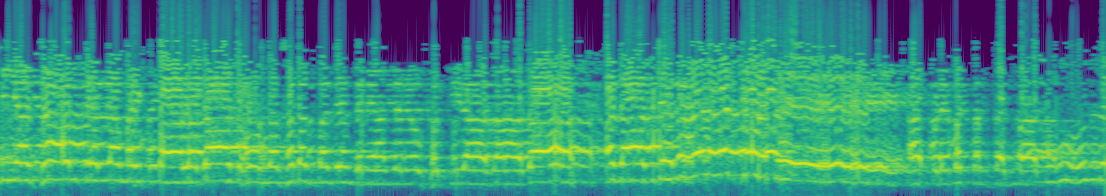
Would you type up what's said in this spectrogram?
میاں صاحب تے اللہ اقبال آزاد ہون دا سبق بندے اندر او فقیر آزاد آزاد دے اپنے وطن تک محدود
